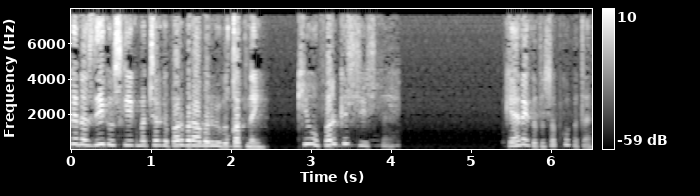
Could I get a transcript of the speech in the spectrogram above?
کے نزدیک اس کی ایک مچھر کے پر برابر بھی وقت نہیں۔ کیوں؟ فرق کس چیز کا ہے؟ کہنے کو تو سب کو پتا ہے۔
